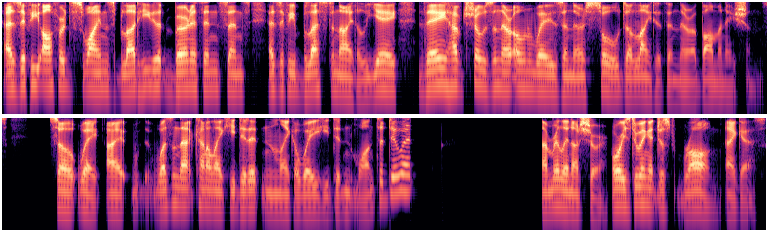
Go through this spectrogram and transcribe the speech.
as if he offered swine's blood. He that burneth incense as if he blessed an idol. Yea, they have chosen their own ways, and their soul delighteth in their abominations. So wait, I wasn't that kind of like he did it in like a way he didn't want to do it? I'm really not sure. Or he's doing it just wrong, I guess.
